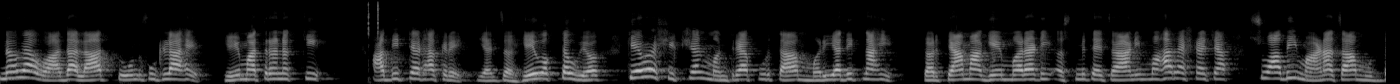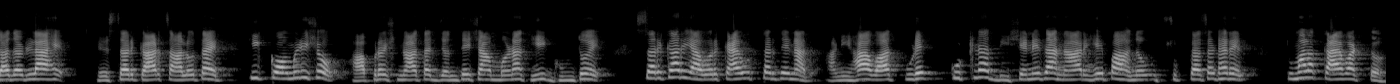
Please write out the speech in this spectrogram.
नव्या वादाला तोंड फुटलं आहे. हे मात्र नक्की. आदित्य ठाकरे यांचं हे वक्तव्य केवळ शिक्षण मंत्र्यापुरता मर्यादित नाही तर त्यामागे मराठी अस्मितेचा आणि महाराष्ट्राच्या स्वाभिमानाचा मुद्दा दडला आहे. हे सरकार चालवत आहेत की कॉमेडी शो हा प्रश्न आता जनतेच्या मनातही घुमतोय. सरकार यावर काय उत्तर देणार? आणि हा वाद पुढे कुठल्या दिशेने जाणार हे पाहणं उत्सुकताचं ठरेल. तुम्हाला काय वाटतं?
